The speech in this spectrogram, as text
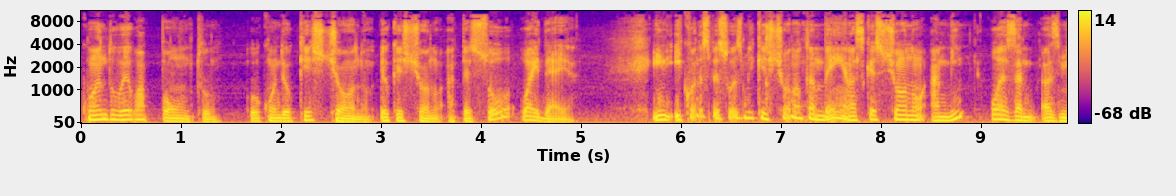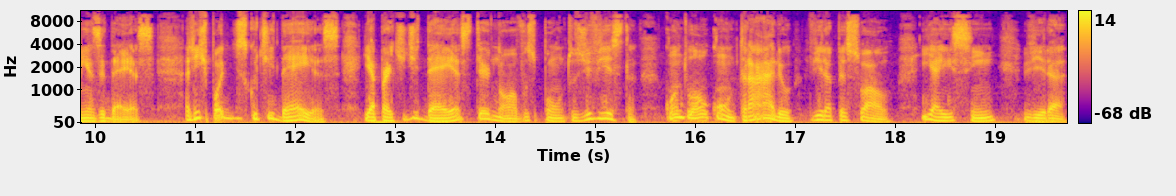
Quando eu aponto ou quando eu questiono, eu questiono a pessoa ou a ideia? E, e, quando as pessoas me questionam também, elas questionam a mim ou as, as minhas ideias? A gente pode discutir ideias e, a partir de ideias, ter novos pontos de vista. Quando, ao contrário, vira pessoal. E aí sim vira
